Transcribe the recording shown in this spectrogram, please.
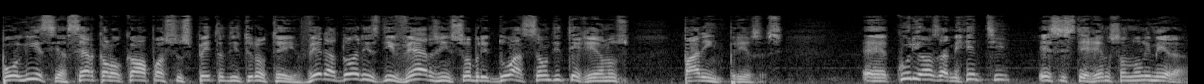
Polícia cerca local após suspeita de tiroteio. Vereadores divergem sobre doação de terrenos para empresas. É, curiosamente, esses terrenos são no Limeira.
